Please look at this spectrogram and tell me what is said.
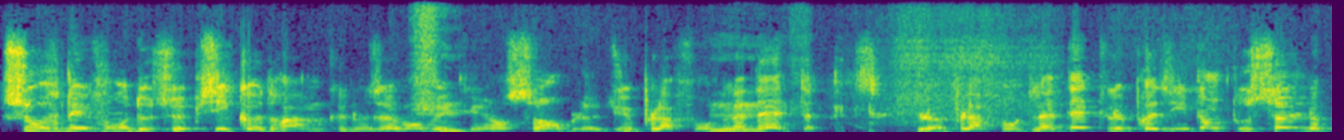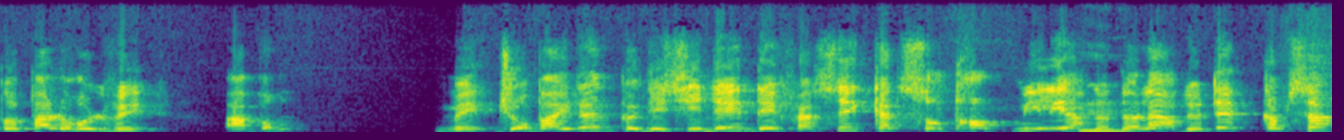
Souvenez-vous de ce psychodrame que nous avons vécu hmm. ensemble du plafond de la hmm. dette. Le plafond de la dette, le président tout seul ne peut pas le relever. Ah bon? Mais Joe Biden peut décider d'effacer 430 milliards de hmm. dollars de dette comme ça?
